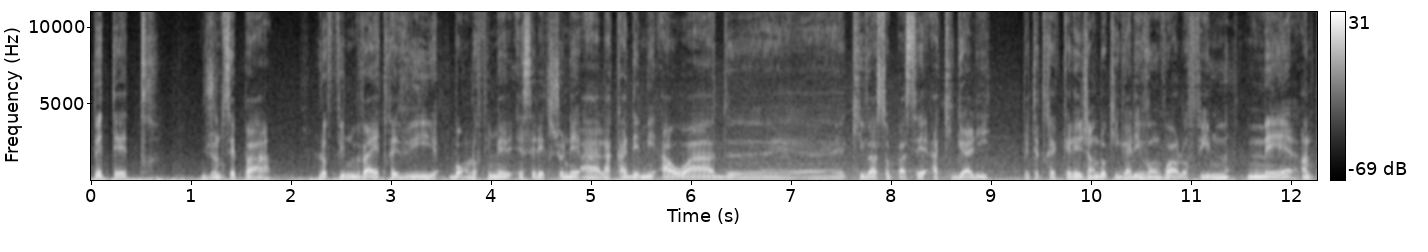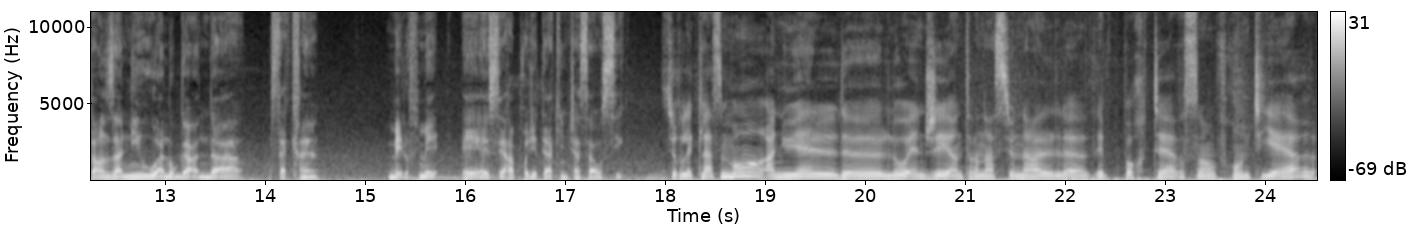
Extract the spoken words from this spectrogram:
peut-être, je ne sais pas, le film va être vu. Bon, le film est sélectionné à l'Académie Award euh, qui va se passer à Kigali. Peut-être que les gens de Kigali vont voir le film, mais en Tanzanie ou en Ouganda, ça craint. Mais le film sera projeté à Kinshasa aussi. Sur le classement annuel de l'ONG internationale Reporters sans frontières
